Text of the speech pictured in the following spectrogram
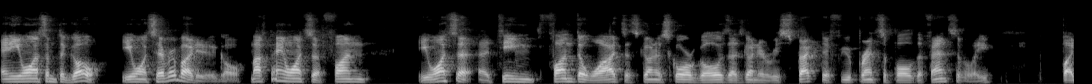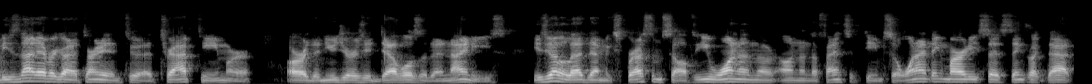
and he wants them to go. He wants everybody to go. Martin wants a fun, he wants a, a team fun to watch that's going to score goals, that's going to respect a few principles defensively. But he's not ever going to turn it into a trap team or or the New Jersey Devils of the '90s. He's going to let them express themselves. He won on the, on an offensive team. So when I think Marty says things like that,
